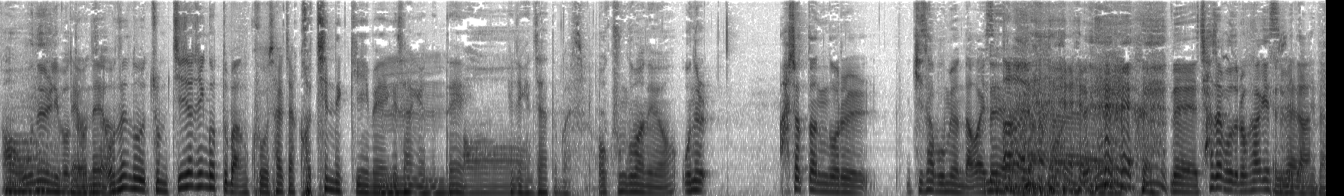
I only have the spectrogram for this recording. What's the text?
아, 오늘 네, 입었던 오늘 의상. 오늘도 좀 찢어진 것도 많고 살짝 거친 느낌의 음. 의상이었는데 어. 굉장히 괜찮았던 것 같습니다. 어, 궁금하네요. 오늘 하셨던 거를 기사 보면 나와 있으니까. 네. 네, 찾아보도록 하겠습니다. 감사합니다.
